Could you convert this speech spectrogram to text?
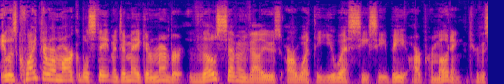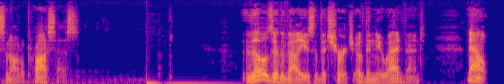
It was quite the remarkable statement to make, and remember, those seven values are what the USCCB are promoting through the synodal process. Those are the values of the Church of the New Advent. Now,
